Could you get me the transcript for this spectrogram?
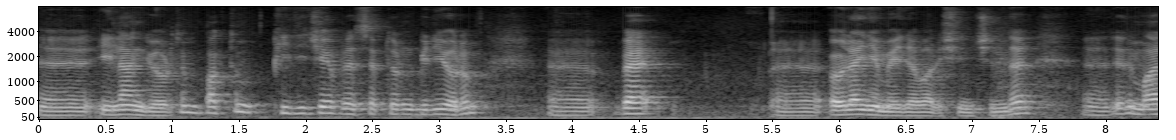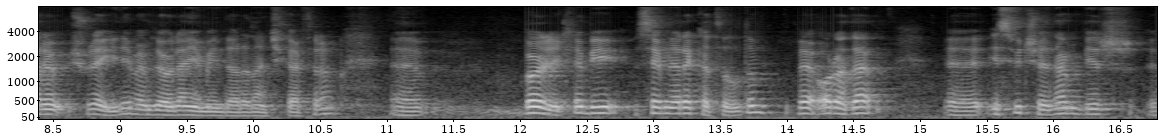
e, ilan gördüm. Baktım PDGF reseptörünü biliyorum e, ve e, öğlen yemeği de var işin içinde. E, dedim bari şuraya gideyim hem de öğlen yemeğini de aradan çıkartırım. E, böylelikle bir seminere katıldım ve orada e, İsviçre'den bir e,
